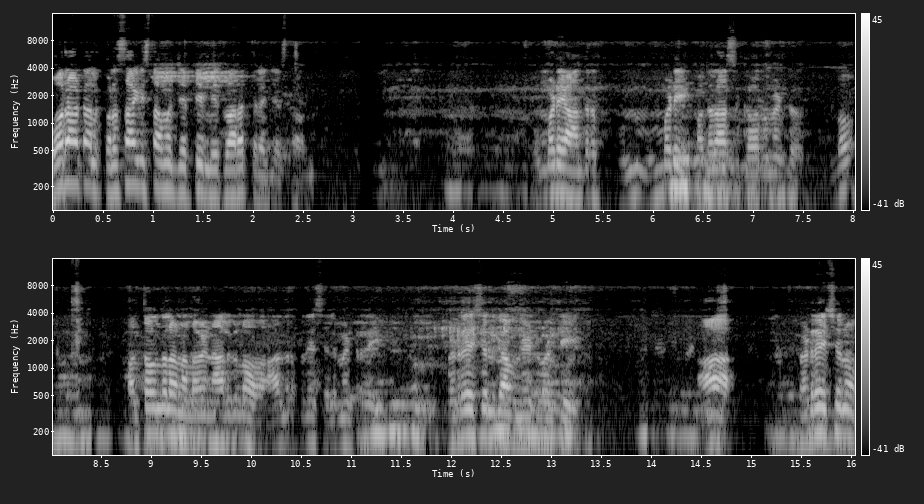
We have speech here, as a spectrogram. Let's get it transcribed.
పోరాటాలు కొనసాగిస్తామని చెప్పి మీ ద్వారా తెలియజేస్తాం. ఉమ్మడి ఆంధ్ర ఉమ్మడి మద్రాసు గవర్నమెంట్లో పంతొమ్మిది వందల నలభై నాలుగులో ఆంధ్రప్రదేశ్ ఎలిమెంటరీ ఫెడరేషన్గా ఉండేటువంటి ఆ ఫెడరేషను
